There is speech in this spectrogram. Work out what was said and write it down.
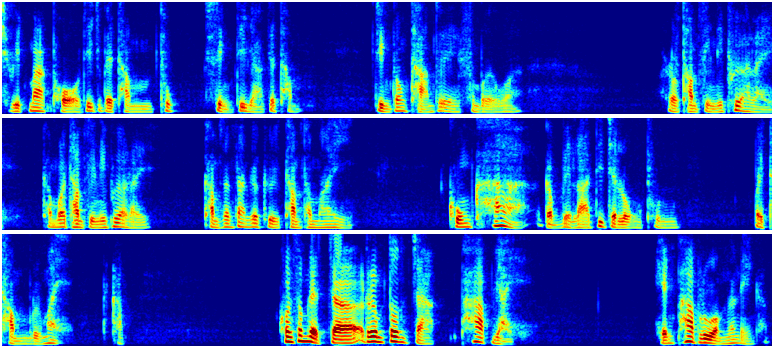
ชีวิตมากพอที่จะไปทำทุกสิ่งที่อยากจะทำจึงต้องถามตัวเองเสมอว่า เราทำสิ่งนี้เพื่ออะไรคำว่าทำสิ่งนี้เพื่ออะไรคำสั้นๆ ก็คือทำทำไม คุ้มค่ากับเวลาที่จะลงทุนไปทำหรือไม่ คนสำเร็จจะเริ่มต้นจากภาพใหญ่ เห็นภาพรวมนั่นเองครับ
